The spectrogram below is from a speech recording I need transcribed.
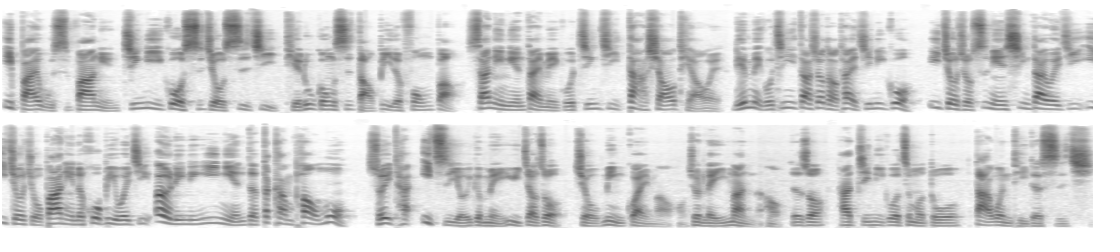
一百五十八年经历过十九世纪铁路公司倒闭的风暴，三零年代美国经济大萧条，诶，连美国经济大萧条他也经历过。一九九四年信贷危机，一九九八年的货币危机，二零零一年的 dot com 泡沫。所以他一直有一个美誉叫做“九命怪猫”就雷曼了哈，就是说他经历过这么多大问题的时期。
